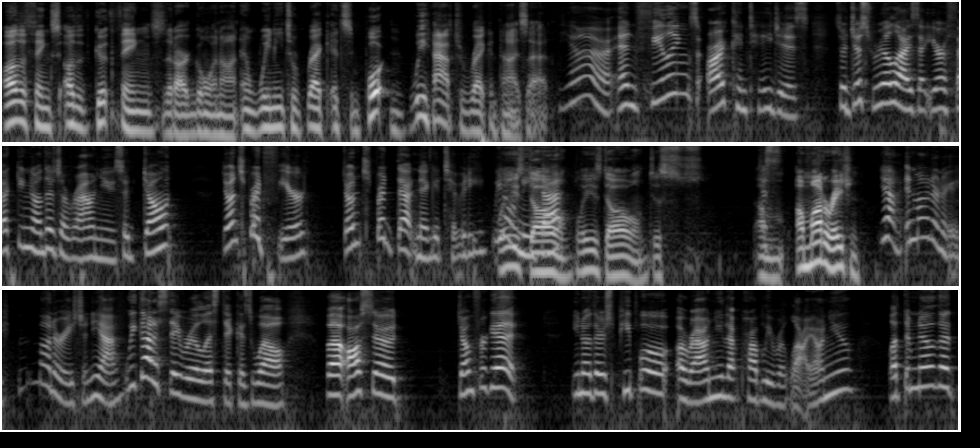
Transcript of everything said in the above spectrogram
other things, other good things that are going on, and we need to rec. It's important. We have to recognize that. Yeah, and feelings are contagious. So just realize that you're affecting others around you. So don't don't spread fear. Don't spread that negativity. We don't please need don't. that. Please don't. Just, um, Just- a moderation. Yeah, in moderation. Moderation. Yeah, we got to stay realistic as well. But also, don't forget, you know, there's people around you that probably rely on you. Let them know that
